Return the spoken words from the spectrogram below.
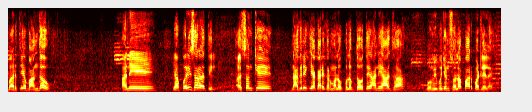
भारतीय बांधव आणि या परिसरातील असंख्य नागरिक या कार्यक्रमाला उपलब्ध होते आणि आज हा भूमिपूजन सोहळा पार पडलेला आहे.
